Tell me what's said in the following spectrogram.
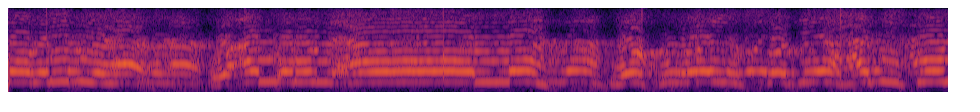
مغربها وأمر عامة وخويصة أحدكم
